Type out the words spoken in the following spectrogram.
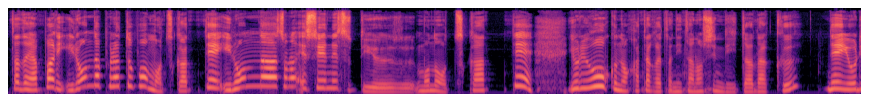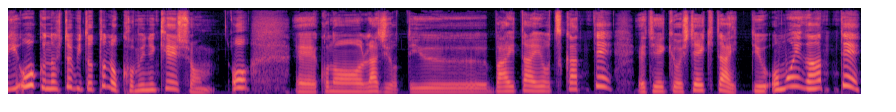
ただやっぱりいろんなプラットフォームを使っていろんなその SNS っていうものを使ってより多くの方々に楽しんでいただく。でより多くの人々とのコミュニケーションを、えー、このラジオっていう媒体を使って、えー、提供していきたいっていう思いがあって、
